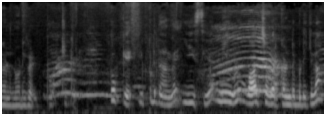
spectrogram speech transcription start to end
ஏழு நொடிகள் போட்டிருக்கு. ஓகே இப்படி தாங்க ஈஸியாக நீங்களும் வாட்ச் அவர் கண்டுபிடிக்கலாம்.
